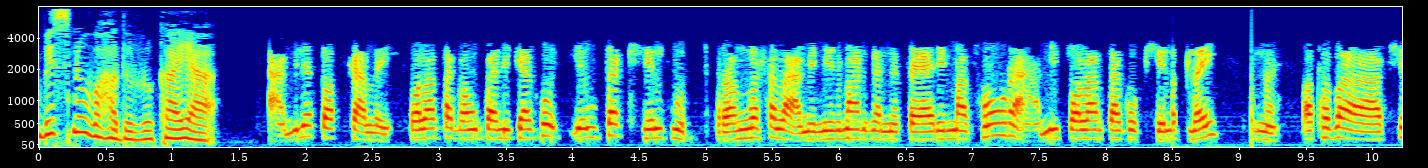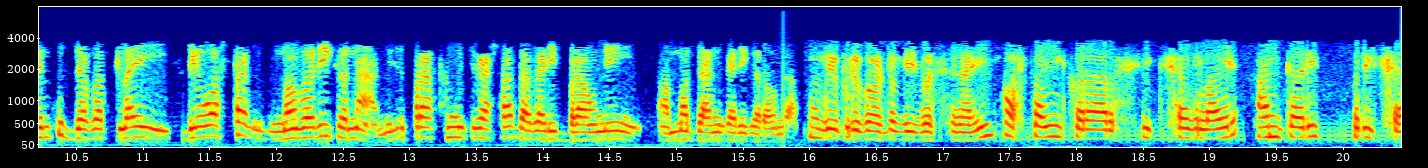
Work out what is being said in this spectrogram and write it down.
विष्णु बहादुर रोकाया। हामीले तत्कालै पलाता गाउँपालिकाको एउटा खेलकुद रङ्गशाला हामी निर्माण गर्ने तयारीमा छौँ र हामी पलाताको खेललाई अथवा खेलकुद जगतलाई व्यवस्था नगरिकन हामीले प्राथमिकता साथ अगाडि बढाउने म जानकारी गराउँदा। देब्रेबाट विवश राई अस्थायी करार शिक्षकलाई आन्तरिक परीक्षा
